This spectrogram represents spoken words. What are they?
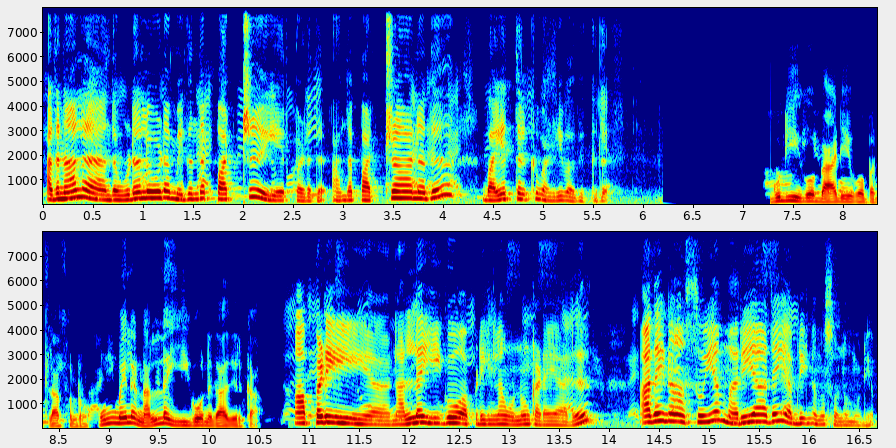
அதனால அந்த உடலோட மிகுந்த பற்று ஏற்படுது. அந்த பற்றானது பயத்திற்கு வழிவகுக்குது. குட் ஈகோ, பேட் ஈகோ பத்திலாம் சொல்றோம். உண்மையில நல்ல ஈகோன்னு ஏதாவது இருக்கா? அப்படி நல்ல ஈகோ அப்படின்லாம் ஒண்ணும் கிடையாது. அதை நான் சுயமரியாதை அப்படின்னு நம்ம சொல்ல முடியும்.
